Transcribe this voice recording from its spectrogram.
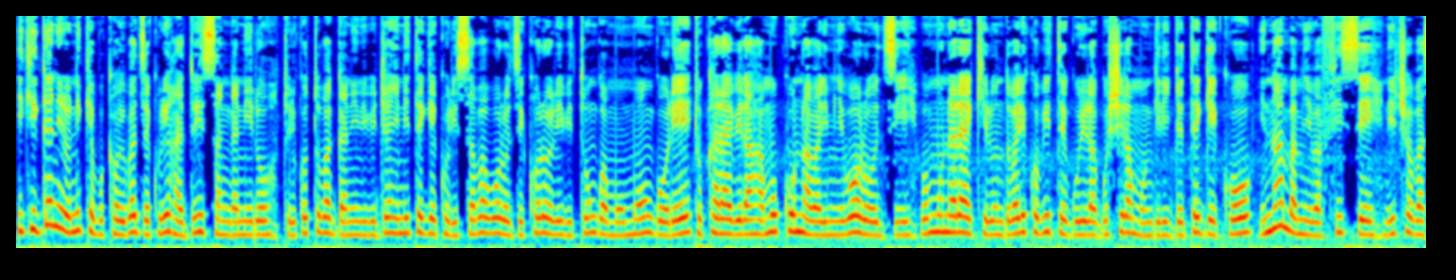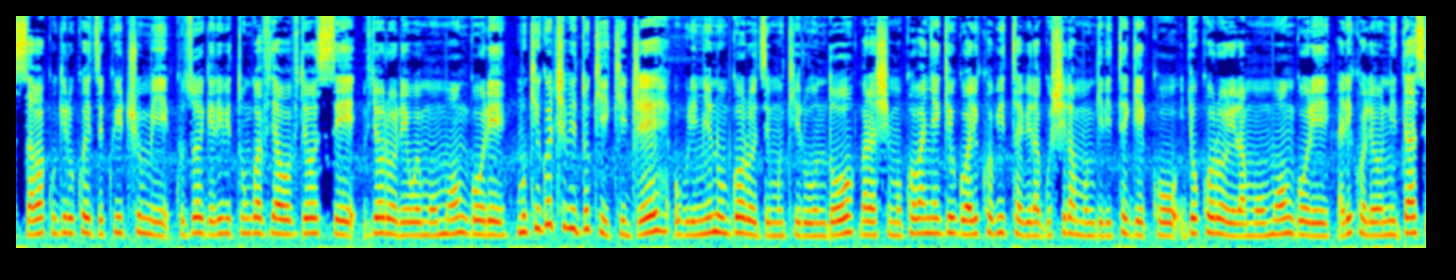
ikiganiro nikebuka wibaze kuri radiyo isanganiro turiko tubaganira ibijanye n'itegeko risaba aborozi korora ibitungwa mu mpongore tukarabira hamwe ukuntu abarimyi borozi bo mu ntara ya kirundo bariko bitegurira gushira mu ngiro iryo tegeko intambamyi bafise nico basaba kugira ukwezi kw'icumi kuzogera ibitungwa vyabo vyose vyororewe mu mpongore mu kigo c'ibidukikije uburimyi n'ubworozi mu kirundo barashima uko abanyagihugu bariko bitabira gushira mu ngiro itegeko ryo kororera mu mpongore ariko leonidas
